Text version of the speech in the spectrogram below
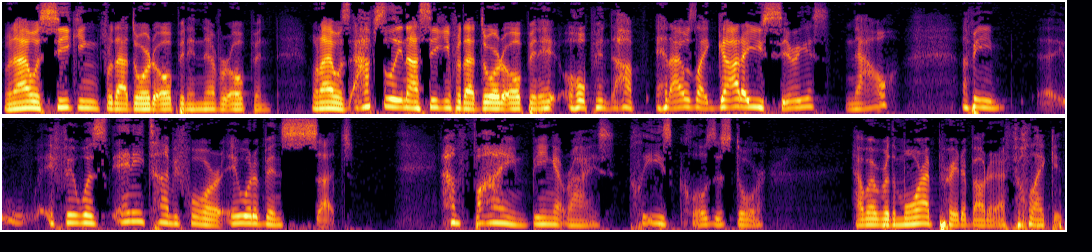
When I was seeking for that door to open, it never opened. When I was absolutely not seeking for that door to open, it opened up. And I was like, God, are you serious now? I mean, if it was any time before, it would have been such I'm fine being at Rise. Please close this door. However, the more I prayed about it, I felt like it,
